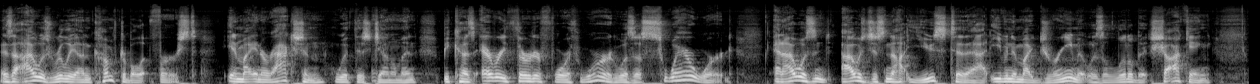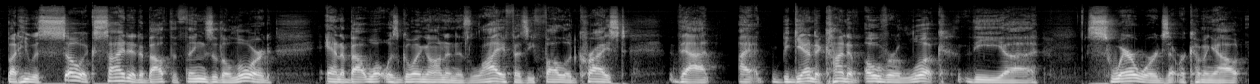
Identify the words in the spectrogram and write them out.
is that I was really uncomfortable at first in my interaction with this gentleman because every third or fourth word was a swear word. And I wasn't I was just not used to that. Even in my dream it was a little bit shocking, but he was so excited about the things of the Lord and about what was going on in his life as he followed Christ that I began to kind of overlook the uh, swear words that were coming out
